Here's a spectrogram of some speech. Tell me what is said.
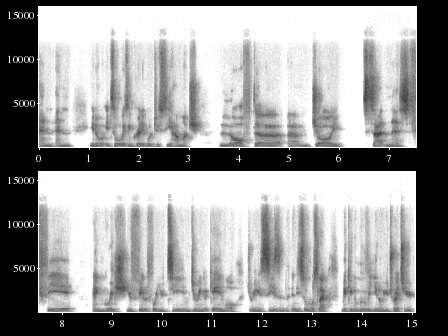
and and you know it's always incredible to see how much laughter, um, joy, sadness, fear, anguish you feel for your team during a game or during a season. And it's almost like making a movie you know you try to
